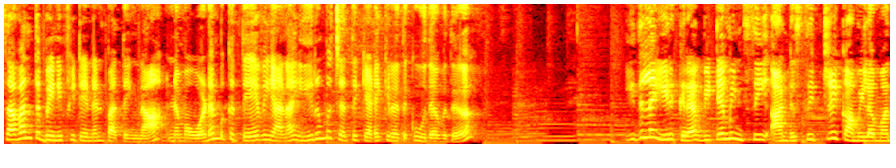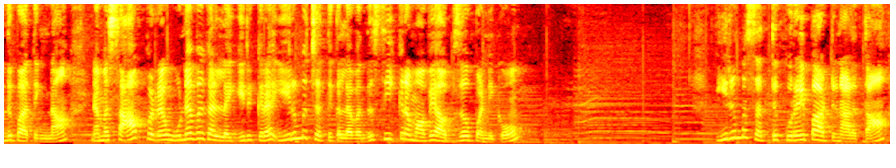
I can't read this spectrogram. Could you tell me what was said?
செவன்த் பெனிஃபிட் என்னன்னு பார்த்தீங்கன்னா நம்ம உடம்புக்கு தேவையான இரும்பு சத்து கிடைக்கிறதுக்கு உதவுது. இதில் இருக்கிற விட்டமின் சி அண்ட் சிட்ரிக் அமிலம் வந்து பார்த்திங்கன்னா நம்ம சாப்பிட்ற உணவுகளில் இருக்கிற இரும்பு சத்துக்களை வந்து சீக்கிரமாகவே அப்சர்வ் பண்ணிக்கும். இரும்பு சத்து குறைபாட்டுனால தான்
